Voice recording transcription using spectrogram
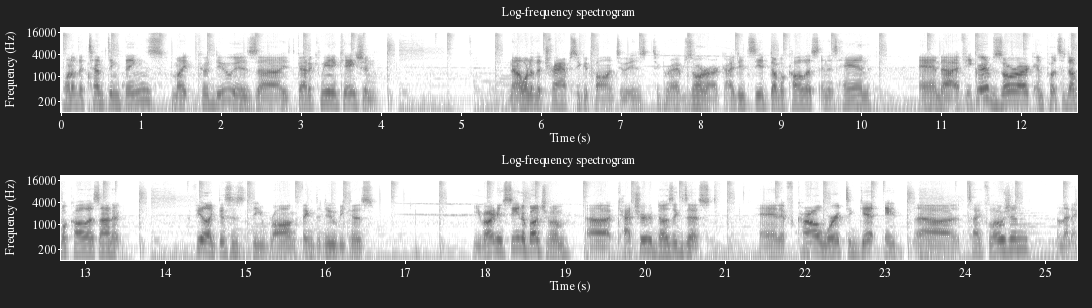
one of the tempting things Mike could do is uh, he's got a communication. Now, one of the traps he could fall into is to grab Zoroark. I did see a double colorless in his hand, and uh, if he grabs Zoroark and puts a double colorless on it, I feel like this is the wrong thing to do because you've already seen a bunch of them. Uh, catcher does exist, and if Carl were to get a uh, Typhlosion and then a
